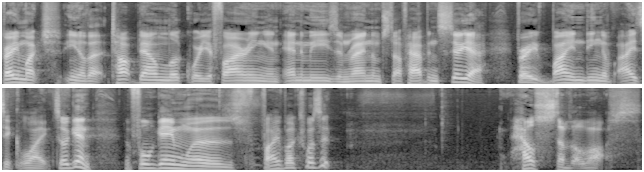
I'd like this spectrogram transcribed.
Very much, you know, that top-down look where you're firing and enemies and random stuff happens. So yeah, very Binding of Isaac-like. So again, the full game was five bucks, was it? House of the Lost.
